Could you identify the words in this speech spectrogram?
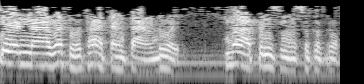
จารณาวัตถุธาตุต่างๆด้วย ว่าเป็นสิ่งสกปรก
